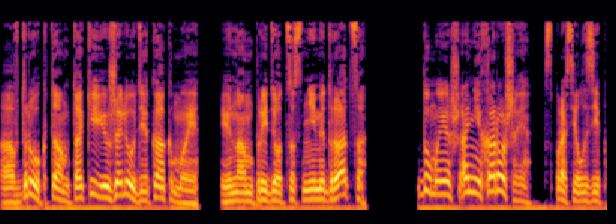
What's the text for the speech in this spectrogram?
«А вдруг там такие же люди, как мы, и нам придется с ними драться?» «Думаешь, они хорошие?» — спросил Зип.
